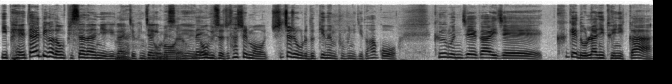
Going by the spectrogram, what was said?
이 배달비가 너무 비싸다는 얘기가 네, 이제 굉장히 너무 뭐 예, 너무 비싸죠. 사실 뭐 실제적으로 느끼는 부분이기도 하고 그 문제가 이제 크게 논란이 되니까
